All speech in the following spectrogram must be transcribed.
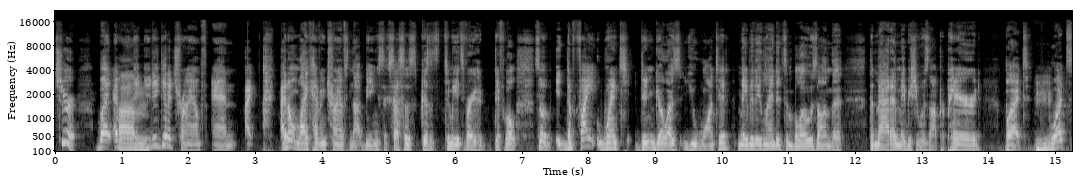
Sure, but I mean, you, Um, did, you did get a triumph, and I I don't like having triumphs not being successes because it's, to me it's very difficult. So it, the fight went didn't go as you wanted. Maybe they landed some blows on the the madam. Maybe she was not prepared. But what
